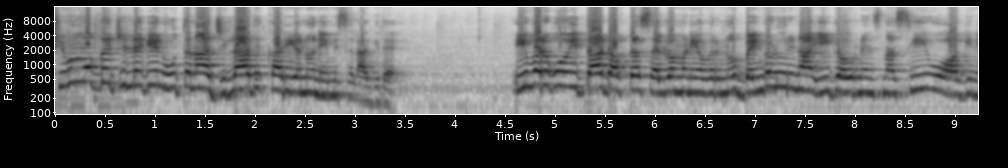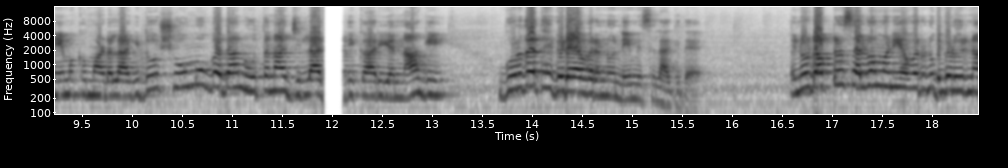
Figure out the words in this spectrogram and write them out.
ಶಿವಮೊಗ್ಗ ಜಿಲ್ಲೆಗೆ ನೂತನ ಜಿಲ್ಲಾಧಿಕಾರಿಯನ್ನು ನೇಮಿಸಲಾಗಿದೆ. ಈವರೆಗೂ ಇದ್ದ ಡಾಕ್ಟರ್ ಸೆಲ್ವಮಣಿ ಅವರನ್ನು ಬೆಂಗಳೂರಿನ ಇ ಗವರ್ನೆನ್ಸ್ನ ಸಿಇಒ ಆಗಿ ನೇಮಕ ಮಾಡಲಾಗಿದ್ದು, ಶಿವಮೊಗ್ಗದ ನೂತನ ಜಿಲ್ಲಾಧಿಕಾರಿಯನ್ನಾಗಿ ಗುರುದತ್ ಹೆಗಡೆ ಅವರನ್ನು ನೇಮಿಸಲಾಗಿದೆ. ಇನ್ನು ಡಾಕ್ಟರ್ ಸೆಲ್ವಮಣಿ ಅವರನ್ನು ಬೆಂಗಳೂರಿನ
